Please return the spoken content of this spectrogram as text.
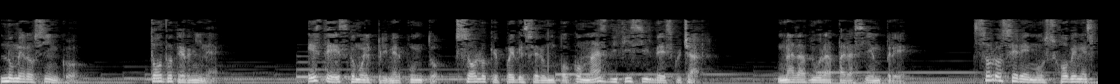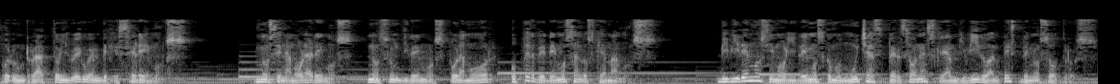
Número 5. Todo termina. Este es como el primer punto, solo que puede ser un poco más difícil de escuchar. Nada dura para siempre. Solo seremos jóvenes por un rato y luego envejeceremos. Nos enamoraremos, nos hundiremos por amor, o perderemos a los que amamos. Viviremos y moriremos como muchas personas que han vivido antes de nosotros.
